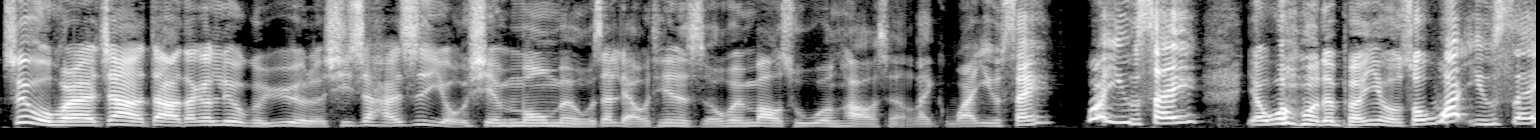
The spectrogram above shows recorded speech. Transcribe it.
所以我回来加拿大大概六个月了，其实还是有些 moment 我在聊天的时候会冒出问号声，like what you say，what you say，要问我的朋友说 what you say。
